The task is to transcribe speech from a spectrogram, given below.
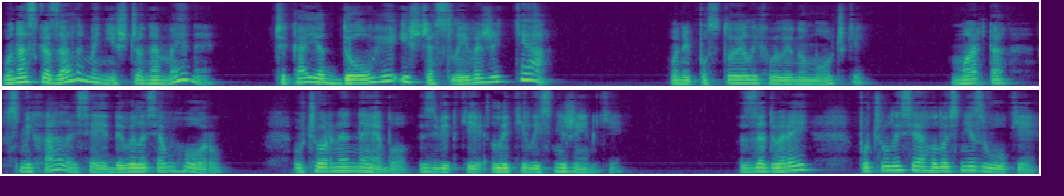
вона сказала мені, що на мене чекає довге і щасливе життя. Вони постояли хвилину мовчки. Марта всміхалася і дивилася вгору, в чорне небо, звідки летіли сніжинки. З-за дверей почулися голосні звуки,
